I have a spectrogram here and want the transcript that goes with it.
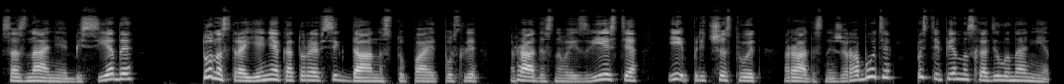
сознания беседы, то настроение, которое всегда наступает после радостного известия и предшествует радостной же работе, постепенно сходило на нет.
